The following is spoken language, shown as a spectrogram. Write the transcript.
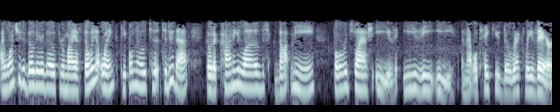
I want you to go there though through my affiliate link. People know to to do that. Go to ConnieLoves.me forward slash Eve, E-V-E, and that will take you directly there.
